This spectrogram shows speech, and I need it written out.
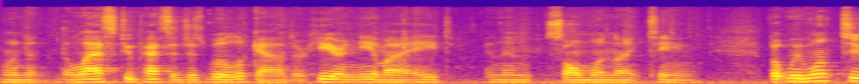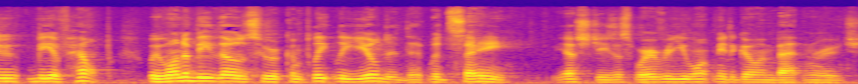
One of the last two passages we'll look at are here in Nehemiah 8 and then Psalm 119. But we want to be of help. We want to be those who are completely yielded that would say, Yes, Jesus, wherever you want me to go in Baton Rouge.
